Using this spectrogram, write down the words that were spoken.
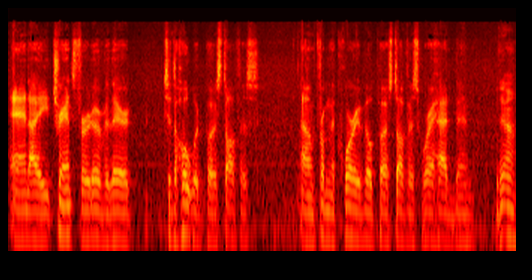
and I transferred over there to the Holtwood post office um, from the Quarryville post office where I had been. Yeah.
